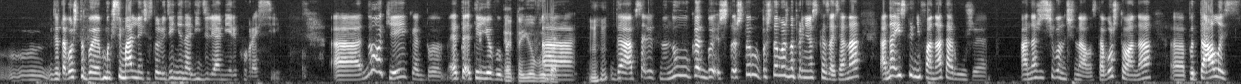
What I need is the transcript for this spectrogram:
для того, чтобы максимальное число людей ненавидели Америку в России. А, ну, окей, как бы, это, это ее выбор. Это ее выбор. А, угу. Да, абсолютно. Ну, как бы, что, что, что можно про нее сказать? Она, она искренне фанат оружия она же с чего начинала? С того, что она э, пыталась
